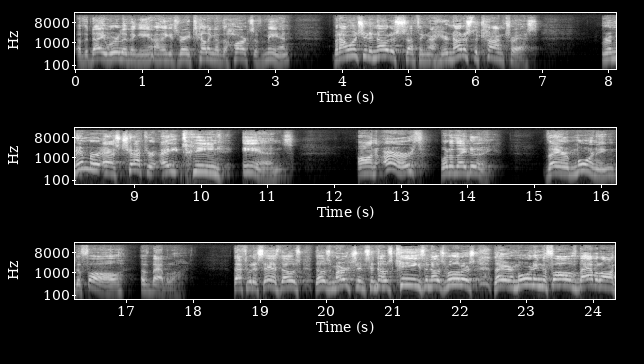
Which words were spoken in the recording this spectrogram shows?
of the day we're living in. I think it's very telling of the hearts of men. But I want you to notice something right here. Notice the contrast. Remember, as chapter 18 ends, on earth, what are they doing? They are mourning the fall of Babylon. That's what it says. Those, those merchants and those kings and those rulers, they are mourning the fall of Babylon.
